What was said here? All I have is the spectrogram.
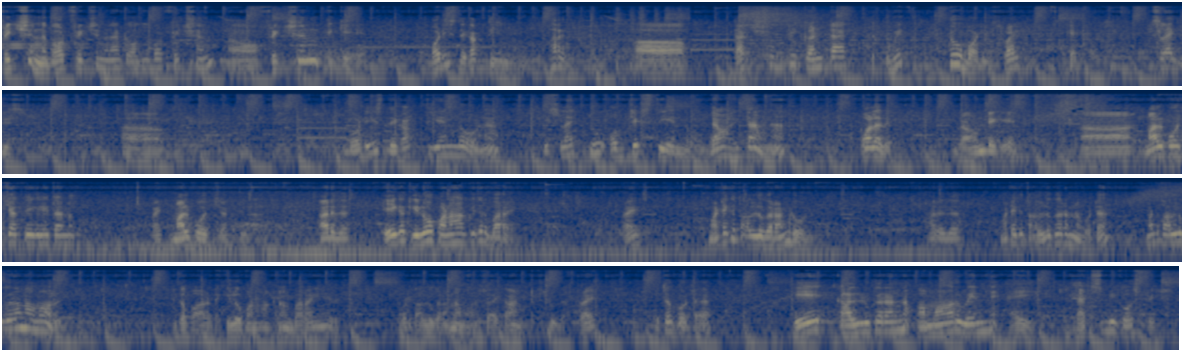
friction about friction when i'm talking about friction. Uh, friction එකේ bodies දෙකක් තියෙනවා. හරිද? Uh, that should be contact with two bodies right? Okay. It's like this. Uh, bodies දෙකක් තියෙන්න ඕන. It's like two objects තියෙන්න ඕන. දැන් හිතන්න පොළවේ ground එකේ uh, මල් පෝච්චයක් තියෙ කියලා හිතන්නකෝ. Right? මල් පෝච්චයක් තියෙන හරිද? ඒක කිලෝ 50ක් විතර බරයි. Right? මට ඒක තල්ලු කරන්න ඕන. හරිද? මට ඒක තල්ලු කරනකොට මට තල්ලු කරන්න අමාරුයි. එක පාරට කිලෝ 50ක් නම් බරයි නේද? ඒකට තල්ලු කරන්න අමාරුයි. So i can't do that right? එතකොට ඒ කල්ලු කරන්න අමාරු වෙන්නේ ඇයි? That's because friction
